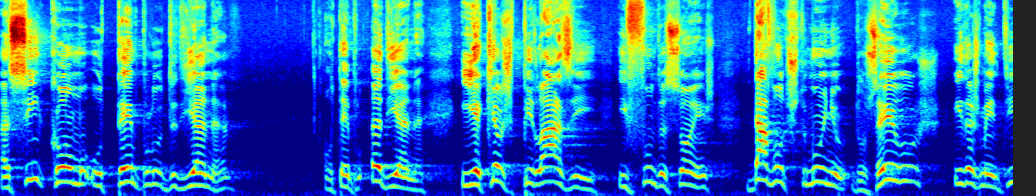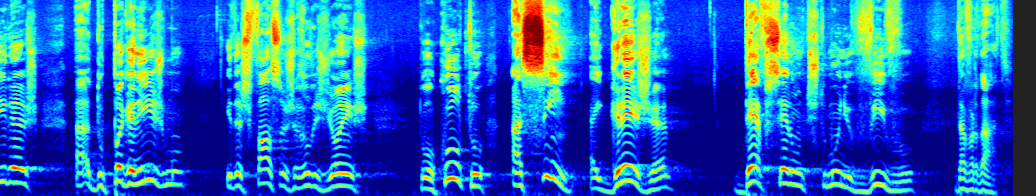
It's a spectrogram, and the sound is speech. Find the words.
Assim como o templo de Diana, o templo a Diana, e aqueles pilares e, e fundações davam testemunho dos erros e das mentiras, ah, do paganismo e das falsas religiões do oculto, assim a igreja deve ser um testemunho vivo da verdade.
